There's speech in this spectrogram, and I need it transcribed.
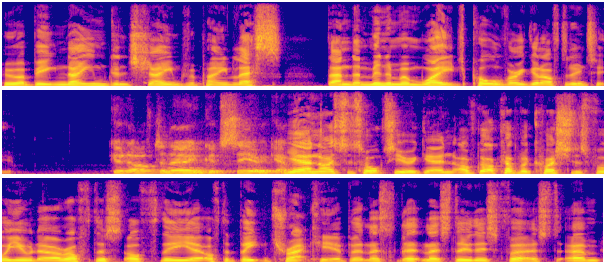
who are being named and shamed for paying less than the minimum wage. Paul, very good afternoon to you. Good afternoon. Good to see you again. Yeah, nice to talk to you again. I've got a couple of questions for you that are off the off the uh, off the beaten track here, but let's let, let's do this first. Um,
